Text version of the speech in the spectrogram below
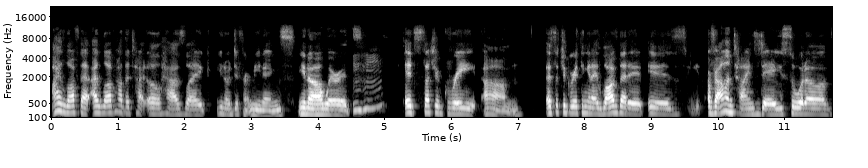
i love that i love how the title has like you know different meanings you know where it's mm-hmm. It's such a great um it's such a great thing and i love that it is a valentine's day sort of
